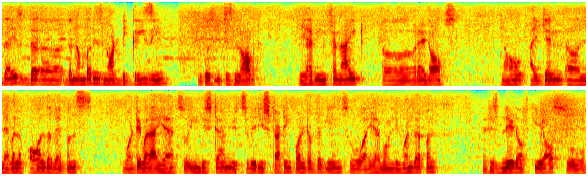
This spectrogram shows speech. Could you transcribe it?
guys the uh, the number is not decreasing because it is locked. We have infinite uh, red orbs. Now i can uh, level up all the weapons whatever i have. So in this time it's very starting point of the game. So i have only one weapon. That is blade of chaos. So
